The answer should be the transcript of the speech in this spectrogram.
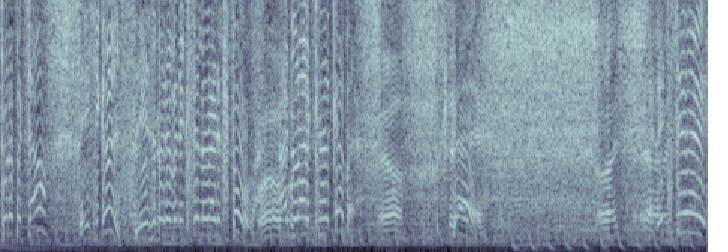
pull a bit now. There she goes. There's a bit of an accelerated stall. Whoa. Unload to recover. Yeah. Okay. All right. Uh, let's do a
